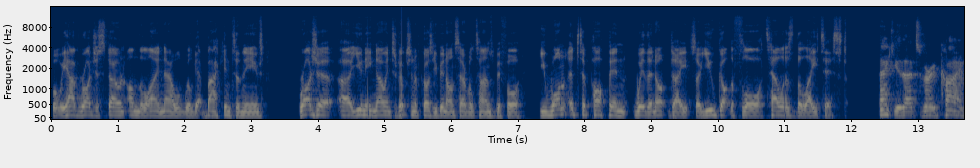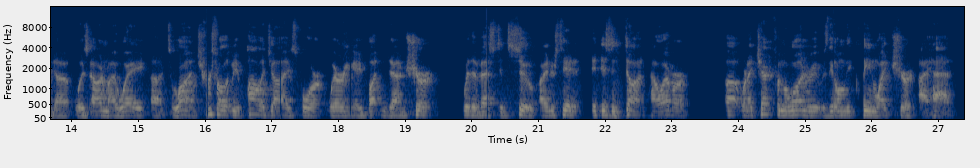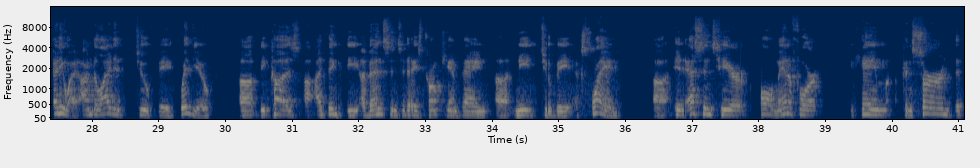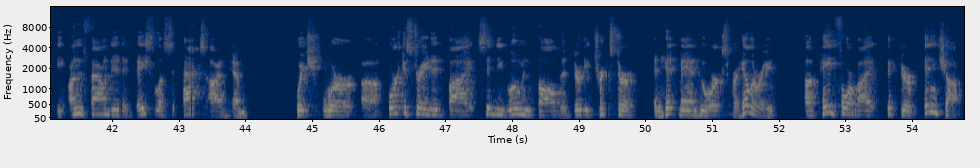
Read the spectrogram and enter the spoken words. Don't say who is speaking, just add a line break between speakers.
But we have Roger Stone on the line now. We'll get back into the news. Roger, uh, you need no introduction. Of course, you've been on several times before. You wanted to pop in with an update, so you've got the floor. Tell us the latest.
Thank you. That's very kind. I uh, was on my way uh, to lunch. First of all, let me apologize for wearing a button down shirt with a vested suit. I understand it, isn't done. However, uh, when I checked from the laundry, it was the only clean white shirt I had. Anyway, I'm delighted to be with you uh, because I think the events in today's Trump campaign uh, need to be explained. Uh, in essence, here, Paul Manafort became concerned that the unfounded and baseless attacks on him, which were uh, orchestrated by Sidney Blumenthal, the dirty trickster and hitman who works for Hillary, uh, paid for by Viktor Pinchuk,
